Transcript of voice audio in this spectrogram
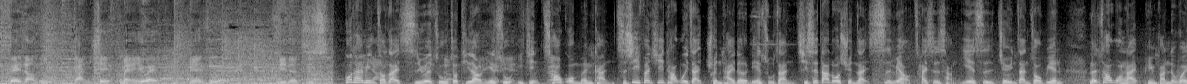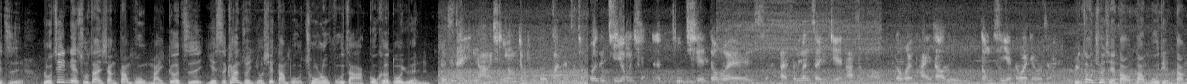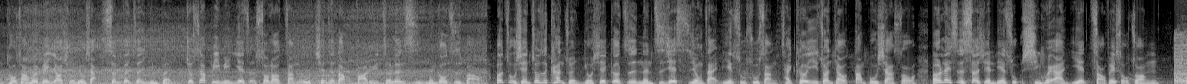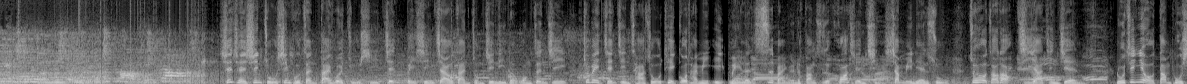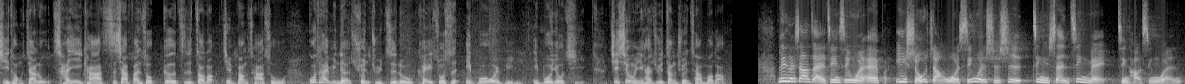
非常的感谢每一位联署人。您的支持。郭台铭早在十月初就提到联署已经超过门槛。仔细分析，他位在全台的联署站，其实大多选在寺庙、菜市场、夜市、捷运站周边，人潮往来频繁的位置。如今联署站向当铺买各资，也是看准有些当铺出入复杂、顾客多元。可是在银行信用卡过关的这种，或者是急用钱的，一切都会，呃，身份证件啊什么都会拍到录，东西也都会留着。民众缺钱到当铺典当，通常会被要求留下身份证影本，就是要避免业者收到赃物牵扯到法律责任时能够自保。而主嫌就是看准有些个资能直接使用在联署书上，才刻意专挑当铺下手。而类似涉嫌联署行贿案也早非首桩。先前新竹新浦镇代会主席兼北新加油站总经理的王贞基，就被检警查出替郭台铭以每人四百元的方式花钱请乡民联署，最后遭到羁押禁见。如今又有当铺系统加入参议咖私下贩售各资，遭到检方查处。郭台铭的选举之路可以说是一波未平，一波又起。记新闻，严海去张全采访报道。立刻下载金新闻 App，一手掌握新闻时事，尽善尽美，尽好新闻。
